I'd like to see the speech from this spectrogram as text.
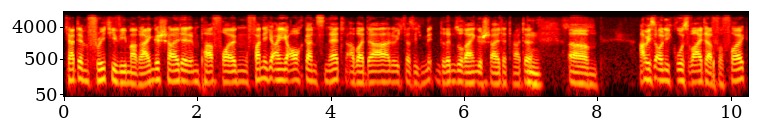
Ich hatte im Free TV mal reingeschaltet in ein paar Folgen. Fand ich eigentlich auch ganz nett, aber dadurch, dass ich mittendrin so reingeschaltet hatte, Hm. ähm, habe ich es auch nicht groß weiter verfolgt.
